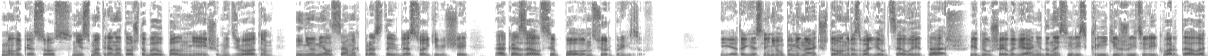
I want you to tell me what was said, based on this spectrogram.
Молокосос, несмотря на то, что был полнейшим идиотом и не умел самых простых для сойки вещей, оказался полон сюрпризов. И это если не упоминать, что он развалил целый этаж, и до ушей Лавиане доносились крики жителей квартала,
